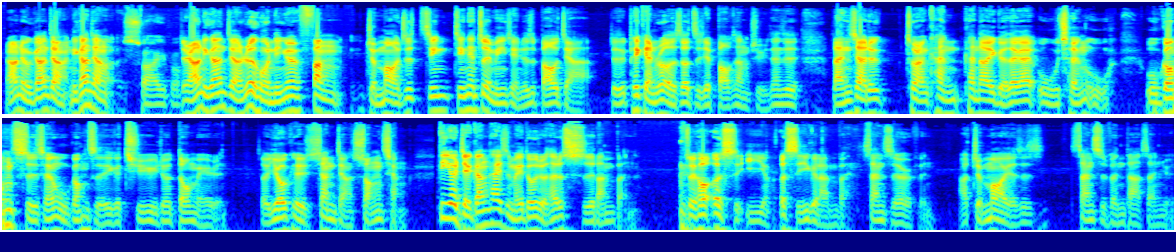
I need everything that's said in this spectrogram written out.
然后你我刚刚讲，你刚刚讲刷一波，然后你刚刚讲热火宁愿放 Jamal，就今今天最明显就是包夹，就是 pick and roll 的时候直接包上去，但是篮下就突然看看到一个大概五乘五五公尺乘五公尺的一个区域，就都没人。所以 Yoke 像你讲双抢，第二节刚开始没多久他就十篮板了，最后二十一啊，二十一个篮板，三十二分。啊，Jamal 也是三十分大三元，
